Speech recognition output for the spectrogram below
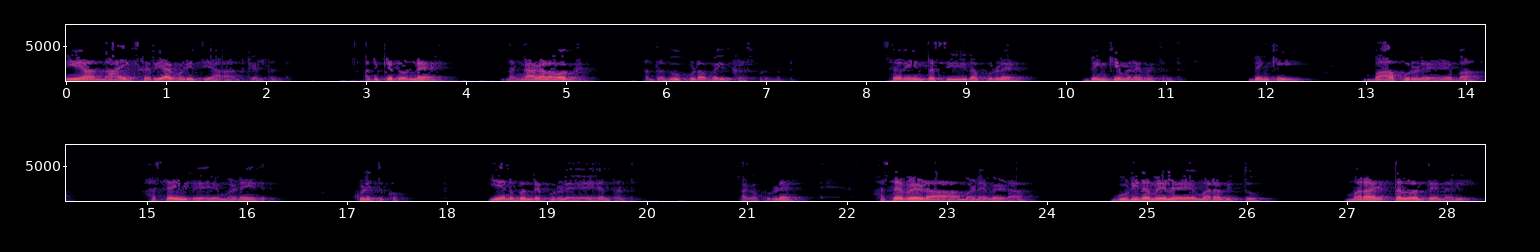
ನೀ ಆ ನಾಯಿಗೆ ಸರಿಯಾಗಿ ಹೊಡಿತೀಯಾ ಅಂತ ಕೇಳ್ತಂತೆ. ಅದಕ್ಕೆ ದೊಣ್ಣೆ, ನಂಗಾಗಲ್ಲ ಒಗ್ ಅಂತದೂ ಕೂಡ ಬೈದು ಕಳಿಸ್ಬಿಡುತ್ತಂತೆ ಸರಿ ಇಂಥ ಸೀದಾ ಪುರುಳೆ, ಬೆಂಕಿ ಮನೆಗೆ ಹೋಯ್ತಂತೆ. ಬೆಂಕಿ, ಬಾ ಪುರುಳೆ, ಬಾ. ಹಸೆ ಇದೆ, ಮಣೆ ಇದೆ. ಕುಳಿತುಕೋ. ಏನು ಬಂದೆ ಪುರುಳೆ ಅಂತಂತೆ. ಆಗ ಪುರುಳೆ, ಹಸೆ ಬೇಡ, ಮಣೆ ಬೇಡ. ಗೂಡಿನ ಮೇಲೆ ಮರ ಬಿತ್ತು. ಮರ ಎತ್ತಲ್ವಂತೆ ನರಿ.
